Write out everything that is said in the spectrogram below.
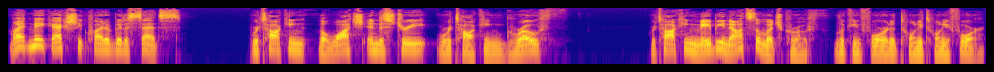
might make actually quite a bit of sense. We're talking the watch industry, we're talking growth, we're talking maybe not so much growth looking forward to 2024.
